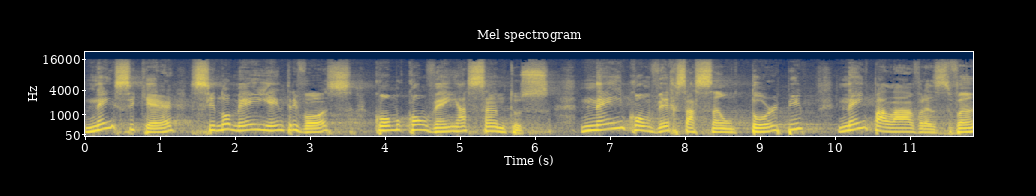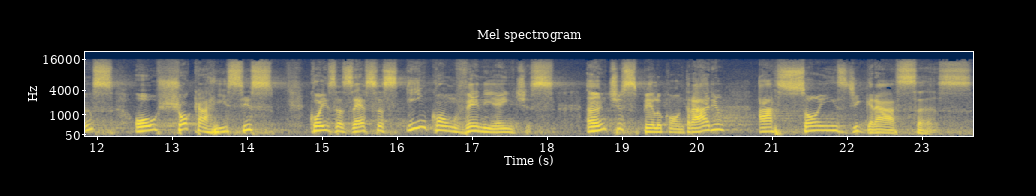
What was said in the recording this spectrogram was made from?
nem sequer se nomeie entre vós como convém a santos, nem conversação torpe, nem palavras vãs ou chocarrices, coisas essas inconvenientes. Antes, pelo contrário, ações de graças.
